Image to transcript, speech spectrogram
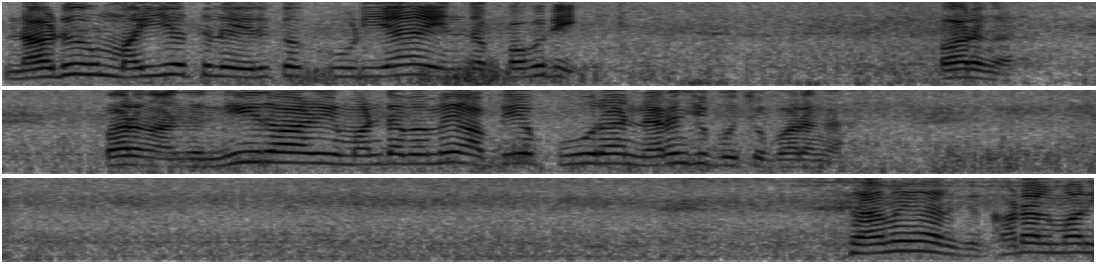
நடு மையத்தில் இருக்கக்கூடிய இந்த பகுதி. பாருங்க. பாருங்க அந்த நீராழி மண்டபமே அப்படியே பூரா நிறைஞ்சு போச்சு பாருங்க. செமையா இருக்கு. கடல் மாதிரி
